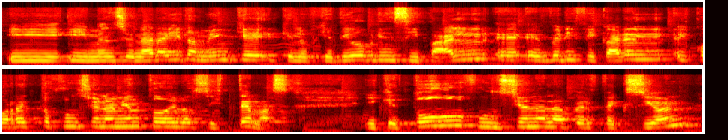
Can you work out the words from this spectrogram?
Y, mencionar ahí también que, el objetivo principal es, verificar el, el, correcto funcionamiento de los sistemas y que todo funcione a la perfección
